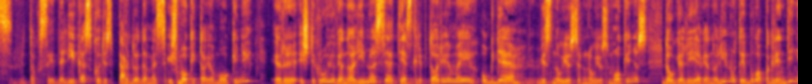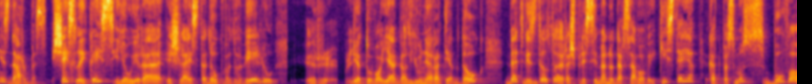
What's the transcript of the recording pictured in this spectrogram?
toksai dalykas, kuris perduodamas iš mokytojo mokiniui ir iš tikrųjų vienuolynuose tie skriptoriumai ugdė vis naujus ir naujus mokinius. Daugelį vienuolynų tai buvo pagrindinis darbas. Šiais laikais jau yra išleista daug vadovėlių, Ir Lietuvoje gal jų nėra tiek daug, bet vis dėlto ir aš prisimenu dar savo vaikystėje, kad pas mus buvo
